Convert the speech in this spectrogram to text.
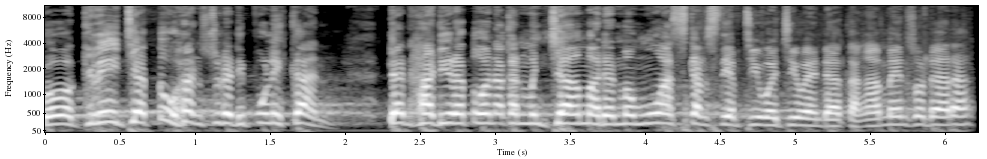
Bahwa gereja Tuhan sudah dipulihkan dan hadirat Tuhan akan menjamah dan memuaskan setiap jiwa-jiwa yang datang. Amin saudara.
